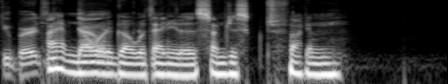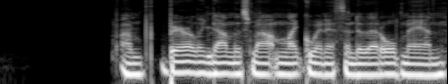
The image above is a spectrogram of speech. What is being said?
Do birds? I have nowhere to go with any of this. I'm just fucking. I'm barreling down this mountain like Gwyneth into that old man,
